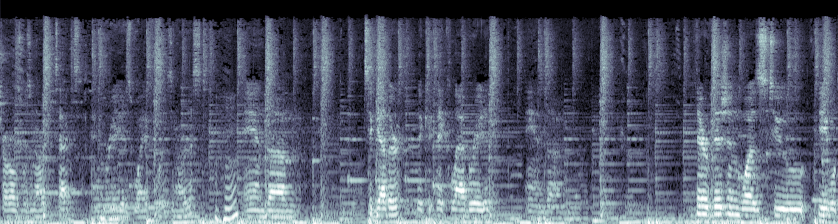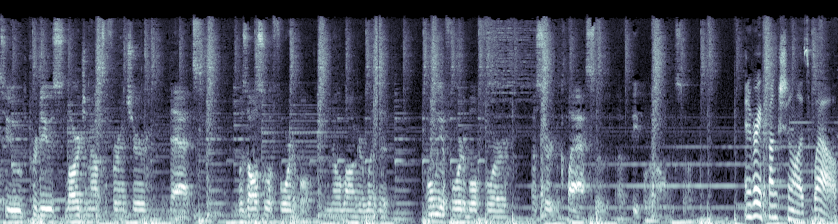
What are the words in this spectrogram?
Charles was an architect, and Ray, his wife, was an artist. And um, together, they, they collaborated, and um, their vision was to be able to produce large amounts of furniture that was also affordable. No longer was it only affordable for a certain class of, of people to own. So, and very functional as well.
